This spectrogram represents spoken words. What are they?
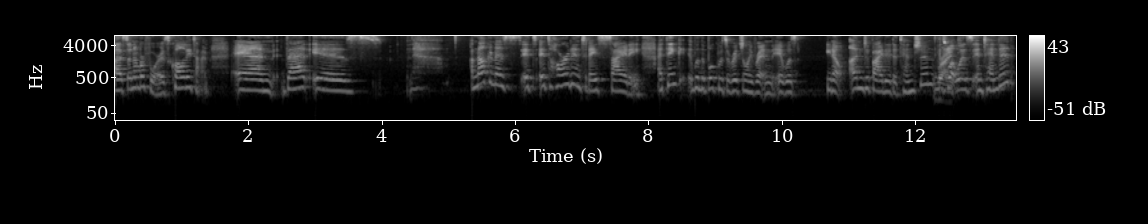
Uh, so number four is quality time, and that is. I'm not gonna. It's it's hard in today's society. I think when the book was originally written, it was you know undivided attention is Right. what was intended,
